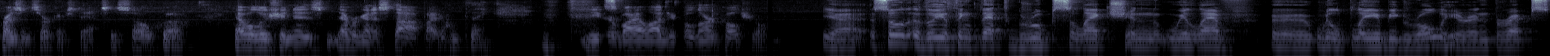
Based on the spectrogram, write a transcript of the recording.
present circumstances. So uh, evolution is never going to stop, I don't think, neither biological nor cultural. Yeah. So, do you think that group selection will have uh, will play a big role here, and perhaps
